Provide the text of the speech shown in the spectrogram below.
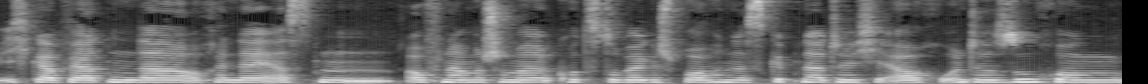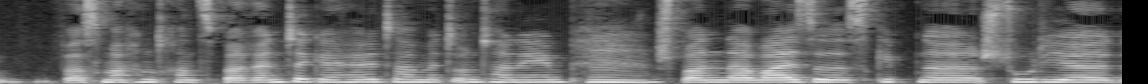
ich glaube, wir hatten da auch in der ersten Aufnahme schon mal kurz drüber gesprochen. Es gibt natürlich auch Untersuchungen, was machen transparente Gehälter mit Unternehmen. Hm. Spannenderweise, es gibt eine Studie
